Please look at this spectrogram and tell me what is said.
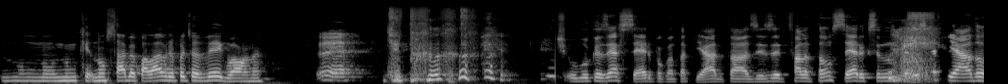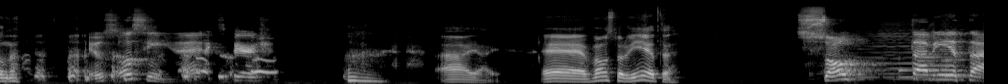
não, não, não, não sabe a palavra, depois vai ver igual, né? É, Tipo, O Lucas é sério pra contar piada, tá? Às vezes ele fala tão sério que você não sabe se é piada ou não. eu sou assim, é expert. Ai, ai. É, vamos pra vinheta? Solta a vinheta!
